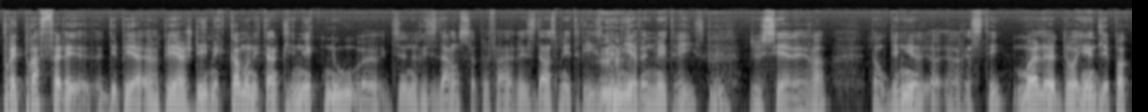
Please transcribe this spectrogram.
pour être prof, il fallait des un PhD, mais comme on était en clinique, nous, euh, une résidence, ça peut faire résidence maîtrise. Mhm. Denis avait une maîtrise Mhm. du CRRA. Donc, Denis a, resté. Moi, le doyen de l'époque,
